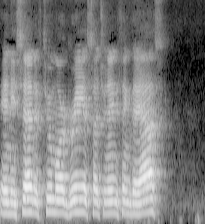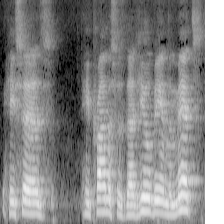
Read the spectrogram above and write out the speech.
And he said, If two or more agree as such in anything they ask, he says, he promises that he'll be in the midst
